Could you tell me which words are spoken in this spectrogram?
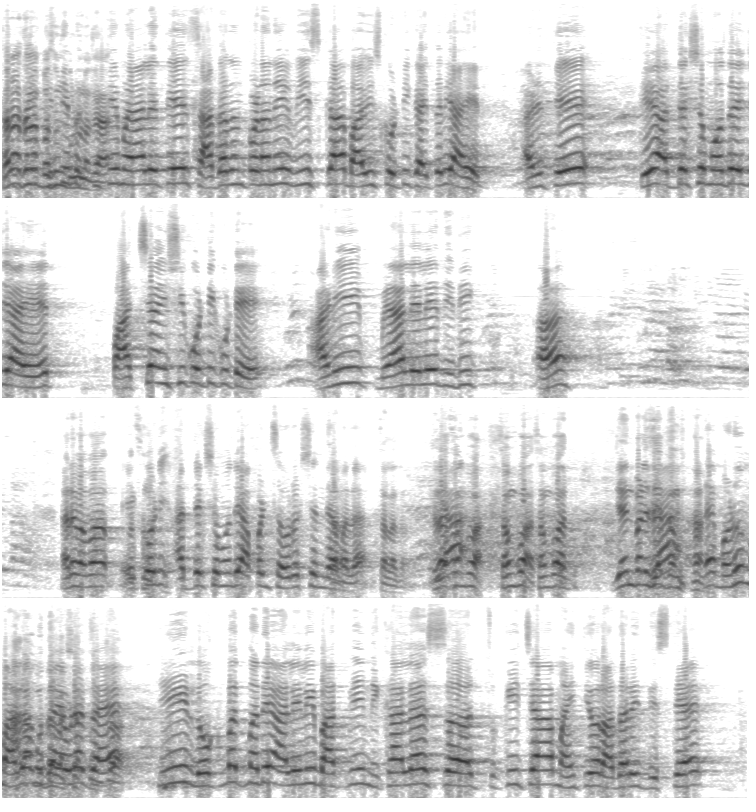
चला चला बसून किती बोलू नका. किती मिळाले ते? साधारणपणाने वीस का बावीस कोटी काहीतरी आहेत. आणि ते ते अध्यक्ष महोदय जे आहेत पाचशे ऐंशी कोटी कुठे? आणि मिळालेले निधी? अरे बाबा एकोणी अध्यक्ष महोदय आपण संरक्षण द्या मला. चला चला. संपवा संपवा संपवा. जयंत साहेब म्हणून माझा मुद्दा एवढाच आहे. की लोकमत मध्ये आलेली बातमी निखालस अ, चुकीच्या माहितीवर आधारित दिसते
